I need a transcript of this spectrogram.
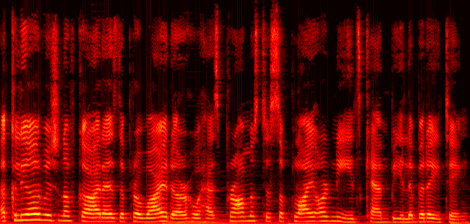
A clear vision of God as the provider who has promised to supply our needs can be liberating.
